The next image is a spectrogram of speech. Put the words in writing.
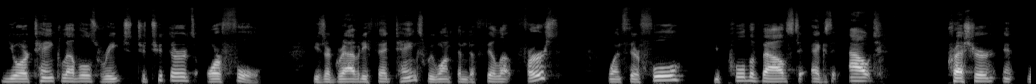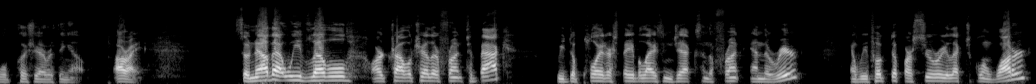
your tank levels reach to two-thirds or full. These are gravity-fed tanks. We want them to fill up first. Once they're full, you pull the valves to exit out. Pressure and will push everything out. All right. So now that we've leveled our travel trailer front to back, we deployed our stabilizing jacks in the front and the rear, and we've hooked up our sewer, electrical, and water.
